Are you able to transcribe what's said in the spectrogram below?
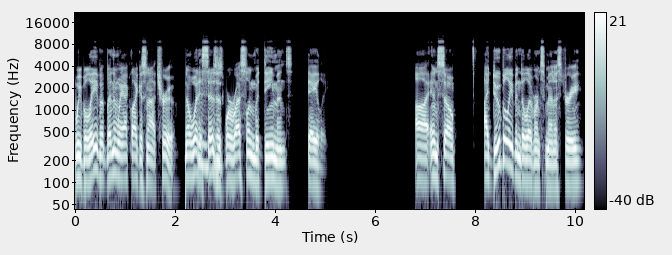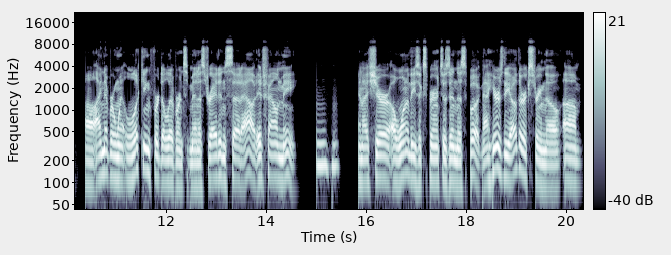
We believe it, but then we act like it's not true. No, what mm-hmm. it says mm-hmm. is we're wrestling with demons daily. Uh, and so I do believe in deliverance ministry. Uh, I never went looking for deliverance ministry. I didn't set out, it found me. Mm-hmm. And I share uh, one of these experiences in this book. Now, here's the other extreme, though. Um,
